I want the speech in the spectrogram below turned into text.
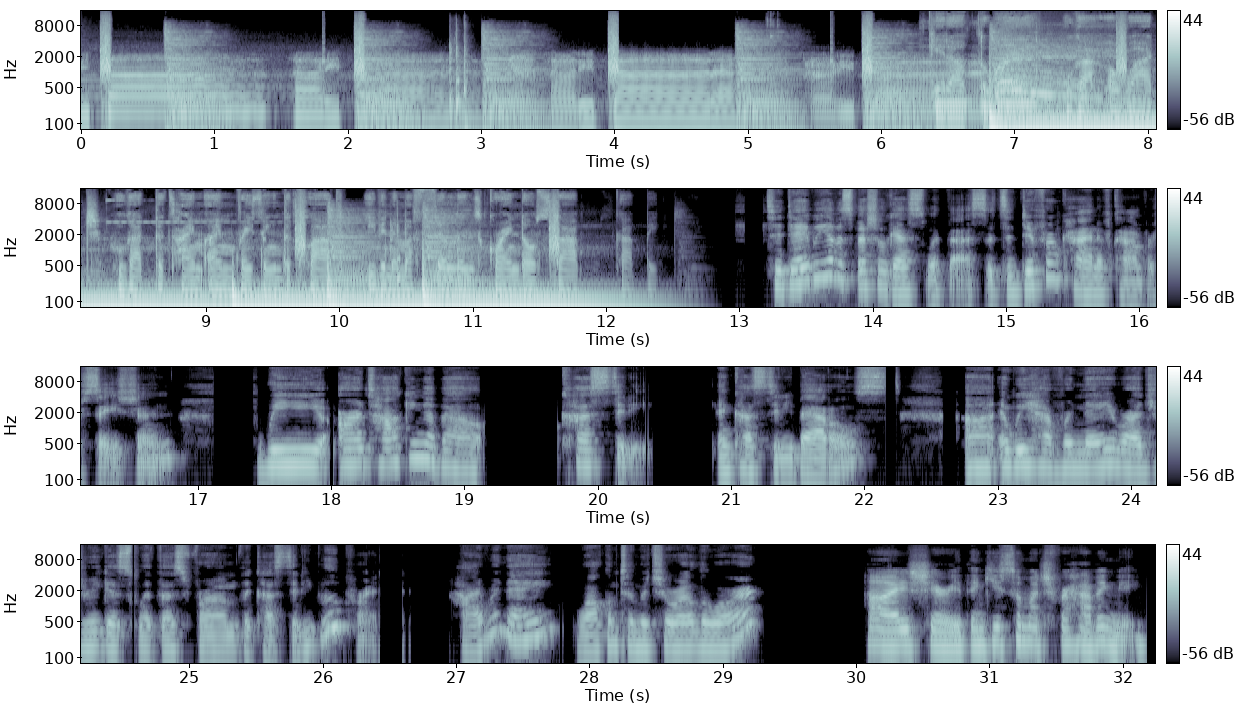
Get out the way. Who got a watch? Who got the time? I'm raising the clock. Even in my feelings, grind don't stop. Today we have a special guest with us. It's a different kind of conversation. We are talking about custody and custody battles. Uh, and we have Renee Rodriguez with us from the Custody Blueprint. Hi, Renee. Welcome to Mature Allure. Hi, Sherri. Thank you so much for having me.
